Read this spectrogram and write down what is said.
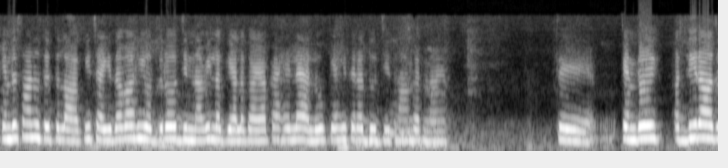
ਕਹਿੰਦੇ ਸਾਨੂੰ ਤੇ ਤਲਾਕ ਹੀ ਚਾਹੀਦਾ ਵਾ, ਅਸੀਂ ਉਧਰੋਂ ਜਿੰਨਾ ਵੀ ਲੱਗਿਆ ਲਗਾਇਆ, ਪੈਸੇ ਲੈ ਲਓ ਕਿ ਅਸੀਂ ਤੇਰਾ ਦੂਜੀ ਥਾਂ ਕਰਨਾ ਆ। ਤੇ ਕਹਿੰਦੇ ਅੱਧੀ ਰਾਤ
